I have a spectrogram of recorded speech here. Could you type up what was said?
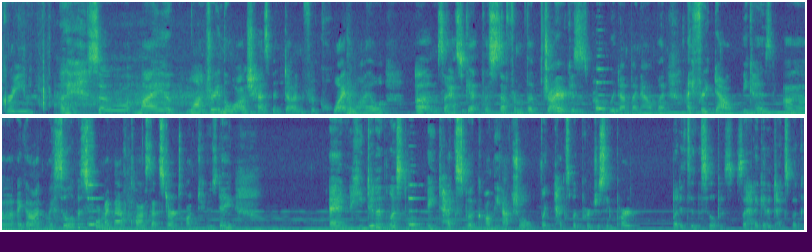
green. Okay, so my laundry in the wash has been done for quite a while. Um, so I have to get the stuff from the dryer because it's probably done by now. But I freaked out because uh, I got my syllabus for my math class that starts on Tuesday, and he didn't list a textbook on the actual like textbook purchasing part, but it's in the syllabus. So I had to get a textbook.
